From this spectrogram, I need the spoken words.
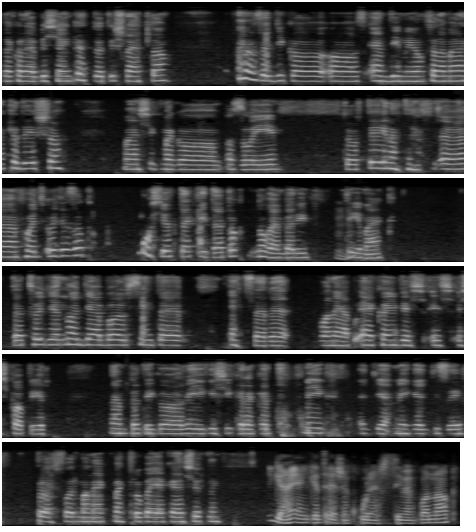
legalábbis én kettőt is láttam. Az egyik a, az Endymion felemelkedése, másik meg a, a Zoe története, hogy, hogy azok most jöttek ki, tehát novemberi uh-huh. témák. Tehát, hogy nagyjából szinte egyszerre van el, elkönyv és, és, és papír, nem pedig a régi sikereket még egy, még egy izé platformon megpróbálják elsütni. Igen, helyenként teljesen kúrens címek vannak,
